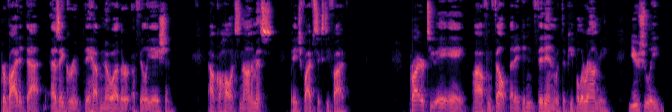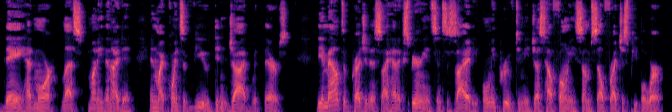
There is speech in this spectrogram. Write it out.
provided that, as a group, they have no other affiliation. Alcoholics Anonymous, page 565. Prior to AA, I often felt that I didn't fit in with the people around me. Usually they had more, less money than I did, and my points of view didn't jibe with theirs. The amount of prejudice I had experienced in society only proved to me just how phony some self-righteous people were.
